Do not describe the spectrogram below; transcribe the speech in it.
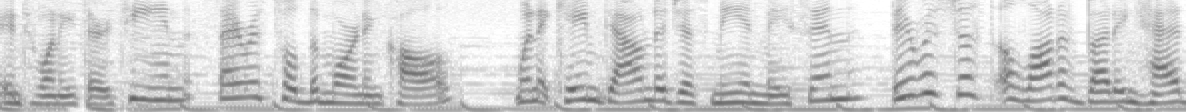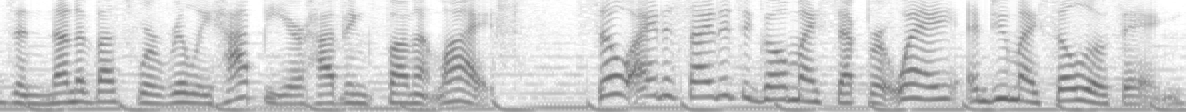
in 2013, Cyrus told the Morning Call, when it came down to just me and Mason, there was just a lot of butting heads and none of us were really happy or having fun at life. So I decided to go my separate way and do my solo thing.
